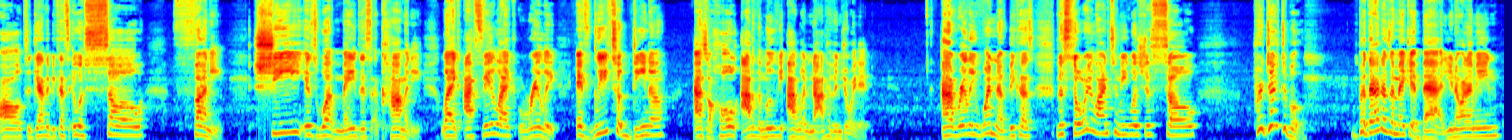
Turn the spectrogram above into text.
altogether because it was so funny. She is what made this a comedy. Like, I feel like, really, if we took Dina as a whole out of the movie, I would not have enjoyed it. I really wouldn't have because the storyline to me was just so predictable. But that doesn't make it bad, you know what I mean?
